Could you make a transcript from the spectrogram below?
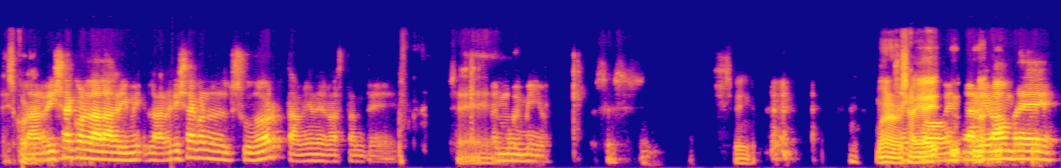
Es la risa con la lagrimi- la risa con el sudor también es bastante. Sí, Es muy mío. sí, sí, sí. Sí. Bueno, nos había, vente no- arriba, hombre.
